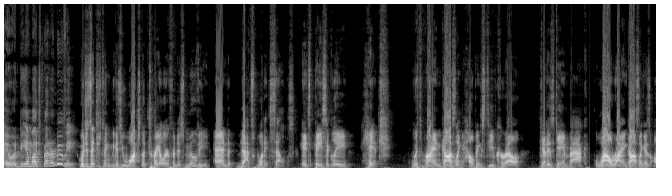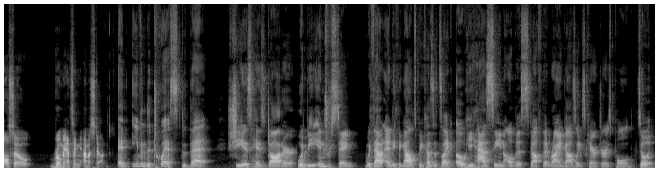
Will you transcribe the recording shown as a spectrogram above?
it would be a much better movie. Which is interesting because you watch the trailer for this movie and that's what it sells. It's basically Hitch with Ryan Gosling helping Steve Carell get his game back while Ryan Gosling is also romancing Emma Stone. And even the twist that she is his daughter would be interesting without anything else because it's like, oh, he has seen all this stuff that Ryan Gosling's character has pulled. So it,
